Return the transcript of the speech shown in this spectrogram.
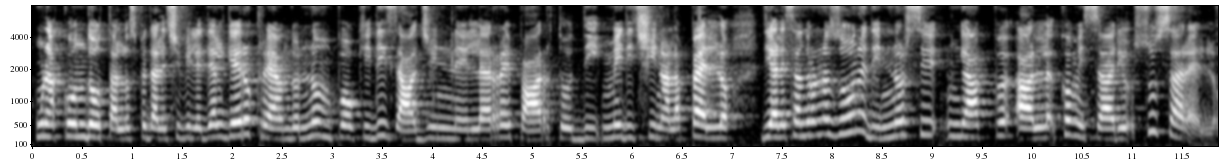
una condotta all'ospedale civile di Alghero creando non pochi disagi nel reparto di medicina. L'appello di Alessandro Nasone di Nursing Up al commissario Sussarello.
